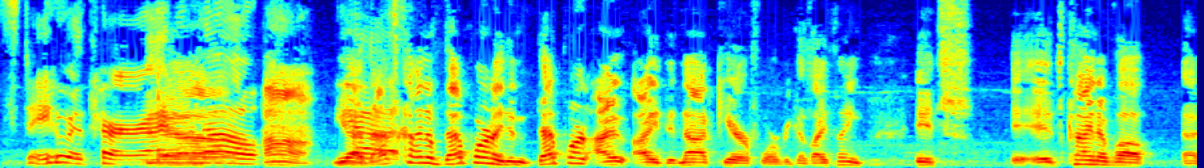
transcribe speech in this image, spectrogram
stay with her I don't know Ah, yeah, Yeah. that's kind of that part. I didn't. That part I I did not care for because I think it's it's kind of a. Uh,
